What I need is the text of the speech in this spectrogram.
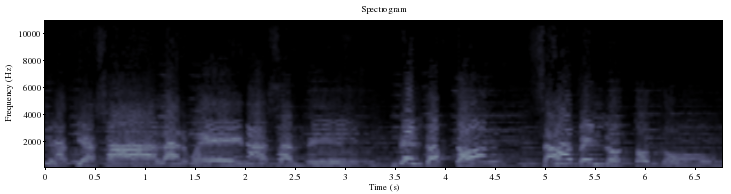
gracias a las buenas artes del doctor. Sábenlo todo.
